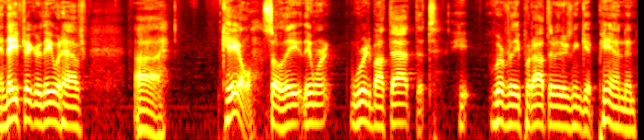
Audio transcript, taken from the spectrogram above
and they figured they would have uh, Kale. So they, they weren't worried about that, that he, whoever they put out there, they're going to get pinned. And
